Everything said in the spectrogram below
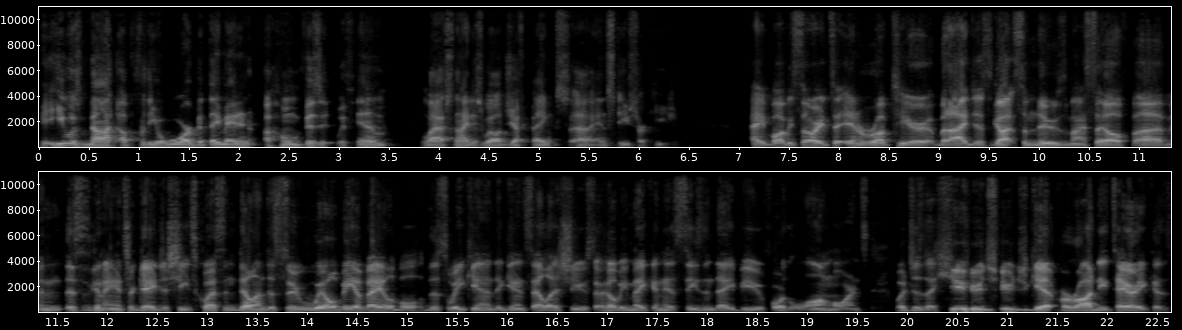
he was not up for the award, but they made an, a home visit with him last night as well. Jeff Banks uh, and Steve Sarkisian. Hey, Bobby, sorry to interrupt here, but I just got some news myself, uh, and this is going to answer Gage's Sheets question. Dylan Disu will be available this weekend against LSU, so he'll be making his season debut for the Longhorns, which is a huge, huge get for Rodney Terry because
